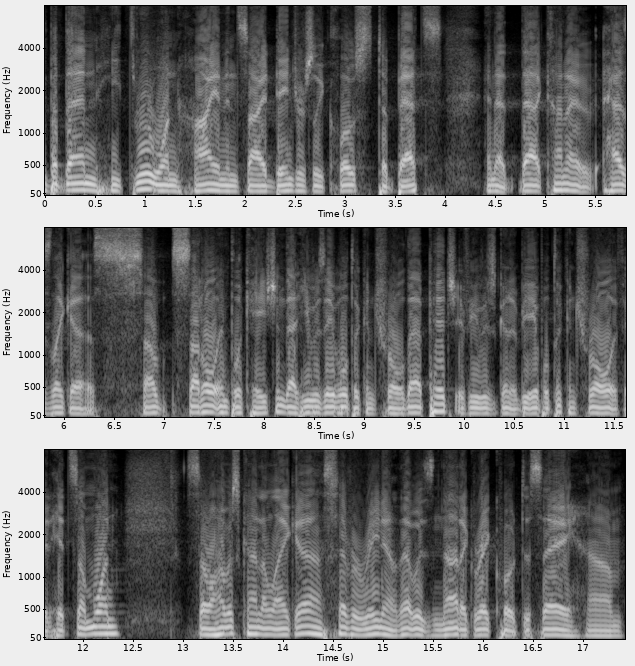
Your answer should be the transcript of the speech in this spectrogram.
But then he threw one high and inside, dangerously close to Betts, and that that kind of has like a sub subtle implication that he was able to control that pitch if he was going to be able to control if it hit someone. So I was kind of like, uh, Severino, that was not a great quote to say. Um,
